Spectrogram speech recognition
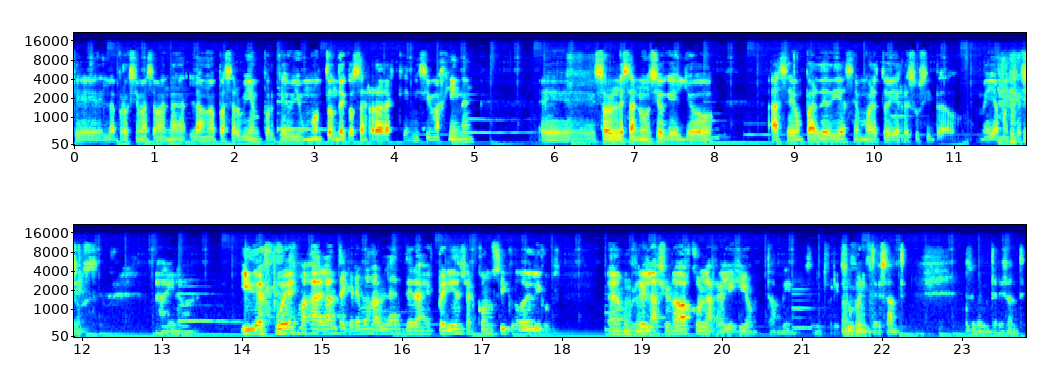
que la próxima semana la van a pasar bien porque vi un montón de cosas raras que ni se imaginan. Eh, solo les anuncio que yo hace un par de días he muerto y he resucitado. Me llaman Jesús. Ahí no. Y después, más adelante, queremos hablar de las experiencias con psicodélicos em, relacionados con la religión también. Súper interesante. Súper interesante.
